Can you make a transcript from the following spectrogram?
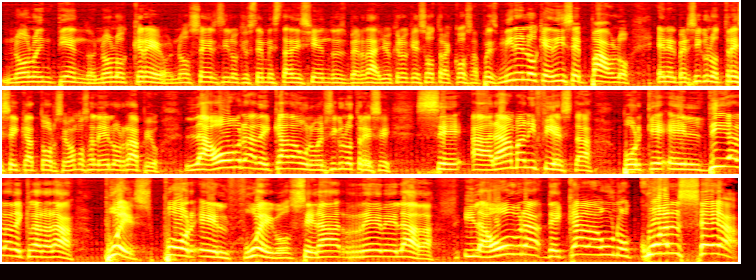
no lo entiendo, no lo creo, no sé si lo que usted me está diciendo es verdad, yo creo que es otra cosa. Pues mire lo que dice Pablo en el versículo 13 y 14, vamos a leerlo rápido. La obra de cada uno, versículo 13, se hará manifiesta porque el día la declarará, pues por el fuego será revelada. Y la obra de cada uno, cual sea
